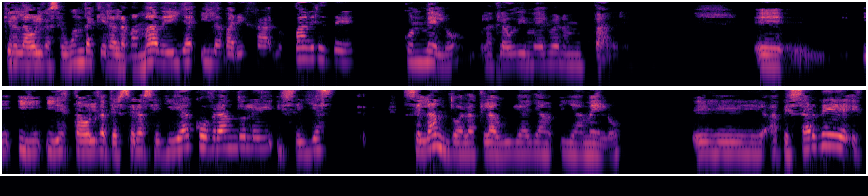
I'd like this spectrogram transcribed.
que era la Olga segunda, que era la mamá de ella y la pareja, los padres de con Melo, la Claudia y Melo eran mis padres. Eh, y, esta Olga tercera seguía cobrándole y seguía celando a la Claudia y a, Melo, eh, a pesar de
